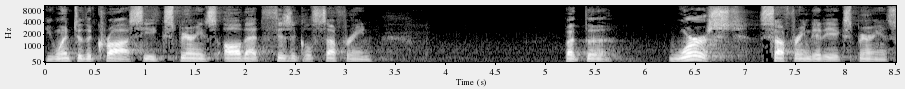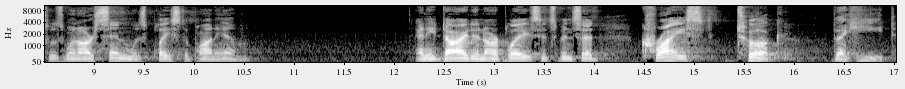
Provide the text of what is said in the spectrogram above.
He went to the cross, he experienced all that physical suffering. But the worst suffering that he experienced was when our sin was placed upon him and he died in our place. It's been said Christ took the heat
